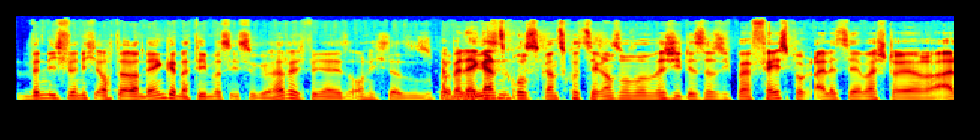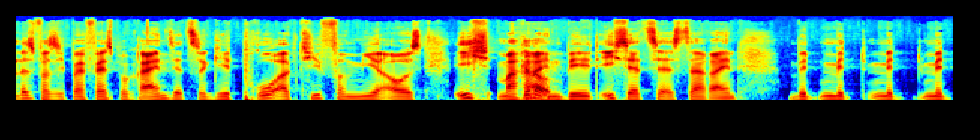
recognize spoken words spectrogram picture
wenn ich, wenn ich auch daran denke, nach dem, was ich so gehört habe, ich bin ja jetzt auch nicht da so super. Aber der ganz, groß, ganz kurz, der ganz große Unterschied ist, dass ich bei Facebook alles selber steuere. Alles, was ich bei Facebook reinsetze, geht proaktiv von mir aus. Ich mache Genau. ein Bild, ich setze es da rein. Mit, mit, mit, mit,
